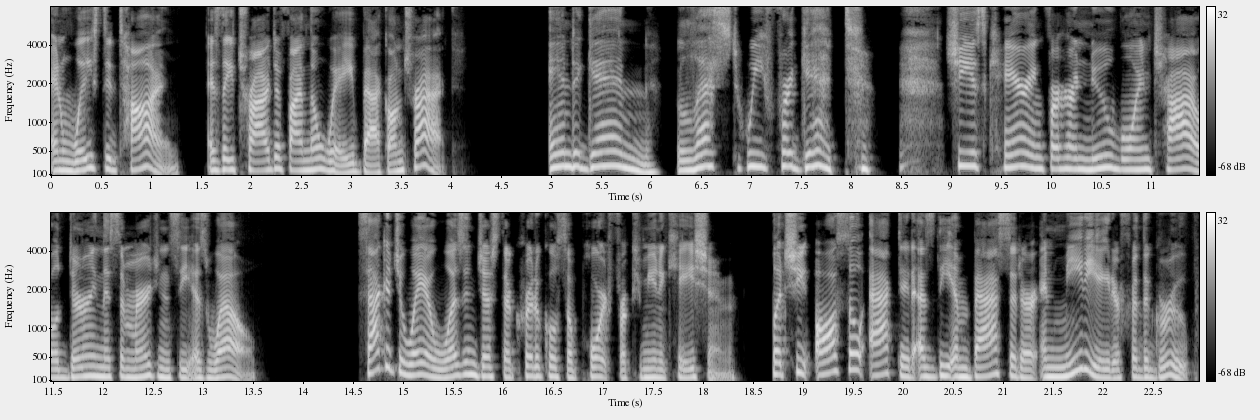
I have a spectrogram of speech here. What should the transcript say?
and wasted time as they tried to find their way back on track. And again, lest we forget, she is caring for her newborn child during this emergency as well. Sacagawea wasn't just their critical support for communication, but she also acted as the ambassador and mediator for the group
